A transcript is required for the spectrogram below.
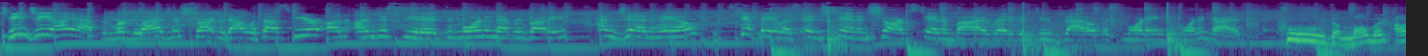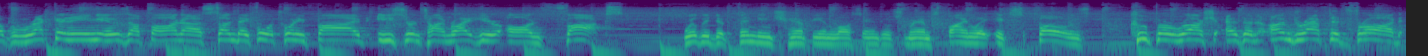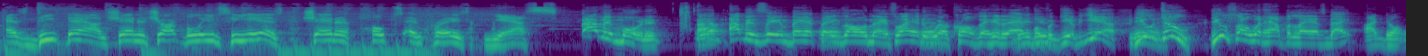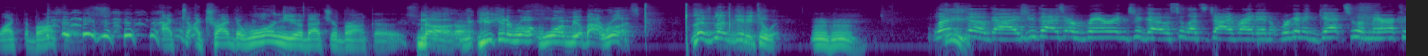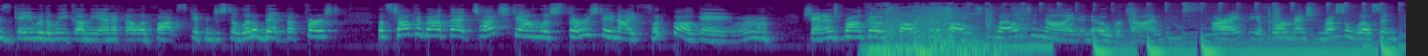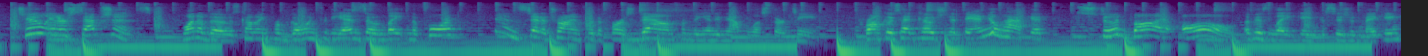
TGIF, and we're glad you're starting it out with us here on Undisputed. Good morning, everybody. I'm Jen Hale, Skip Bayless, and Shannon Sharpe standing by, ready to do battle this morning. Good morning, guys. Ooh, the moment of reckoning is upon us. Sunday, 425 Eastern Time, right here on Fox. Will the defending champion Los Angeles Rams finally expose Cooper Rush as an undrafted fraud, as deep down Shannon Sharpe believes he is. Shannon hopes and prays, yes. I'm in mourning. Yeah. I, have been saying bad things all night, so I had to wear a cross that here to ask Did for you? forgiveness. Yeah, you too. You saw what happened last night. I don't like the Broncos. I, t- I tried to warn you about your Broncos. No, you, you should have warned me about Russ. Let's let's get into it. Mm-hmm. Let's go, guys. You guys are raring to go, so let's dive right in. We're going to get to America's Game of the Week on the NFL and Fox skip in just a little bit, but first, let's talk about that touchdownless Thursday night football game. Mm. Shannon's Broncos falling for the Colts 12 to 9 in overtime. All right, the aforementioned Russell Wilson, two interceptions. One of those coming from going for the end zone late in the fourth instead of trying for the first down from the Indianapolis 13. Broncos head coach Nathaniel Hackett stood by all of his late game decision making.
